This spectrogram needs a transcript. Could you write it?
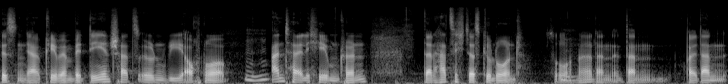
wissen, ja, okay, wenn wir den Schatz irgendwie auch nur anteilig heben können, dann hat sich das gelohnt. So, ne? Dann, dann, weil dann,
